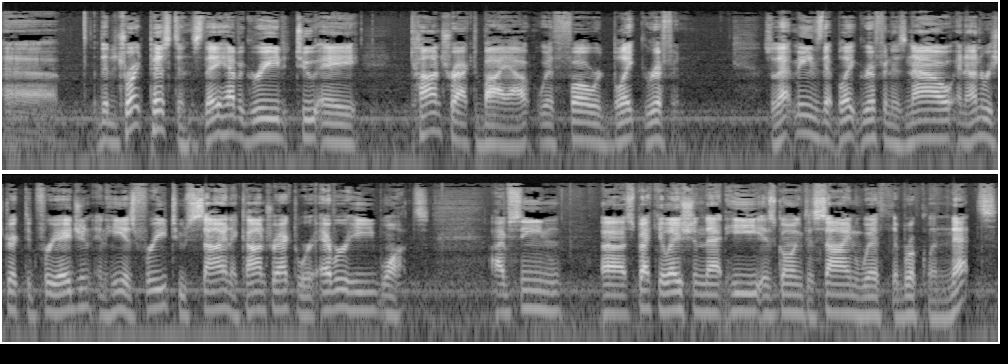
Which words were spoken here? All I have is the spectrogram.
uh, the Detroit Pistons, they have agreed to a contract buyout with forward Blake Griffin. So that means that Blake Griffin is now an unrestricted free agent and he is free to sign a contract wherever he wants. I've seen uh, speculation that he is going to sign with the Brooklyn Nets.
